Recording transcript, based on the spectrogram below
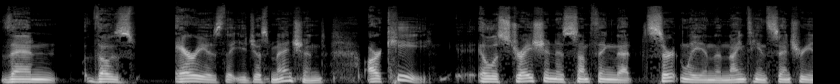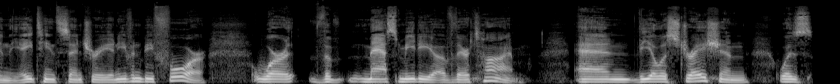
then those areas that you just mentioned are key. Illustration is something that certainly in the 19th century, in the 18th century, and even before were the mass media of their time. And the illustration was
